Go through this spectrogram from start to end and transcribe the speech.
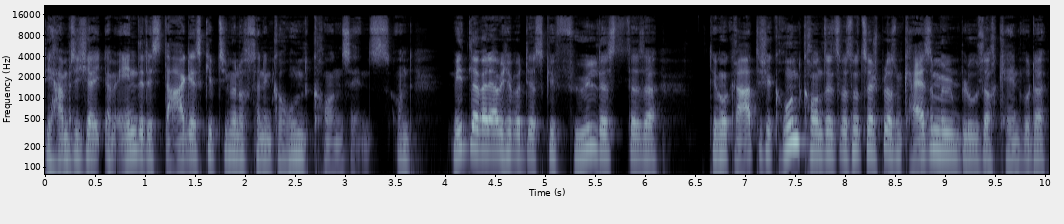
die haben sich ja am Ende des Tages gibt es immer noch so einen Grundkonsens. Und mittlerweile habe ich aber das Gefühl, dass dieser demokratische Grundkonsens, was man zum Beispiel aus dem Kaisermühlenblues auch kennt, wo der,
